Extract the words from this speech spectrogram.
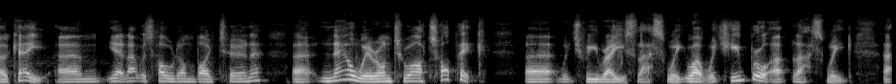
Okay, um, yeah, that was Hold On by Turner. Uh, now we're on to our topic, uh, which we raised last week. Well, which you brought up last week uh,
